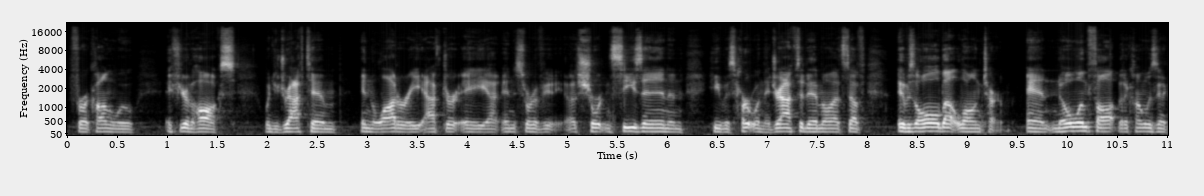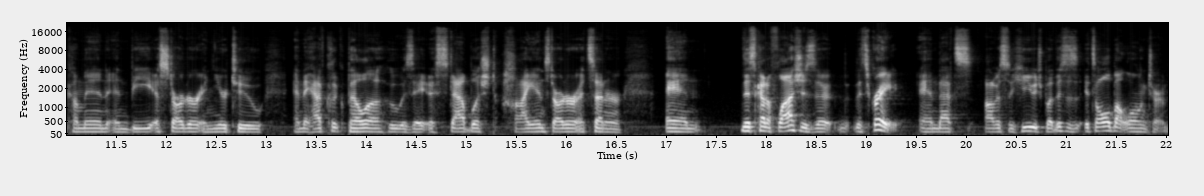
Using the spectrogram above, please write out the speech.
for Okongwu, if you're the Hawks, when you draft him in the lottery after a uh, in sort of a, shortened season and he was hurt when they drafted him all that stuff, it was all about long term. And no one thought that Okongwu was going to come in and be a starter in year two. And they have Clint Capela, who is a established high end starter at center, and this kind of flashes there it's great and that's obviously huge but this is it's all about long term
